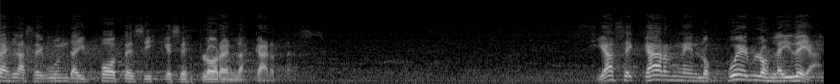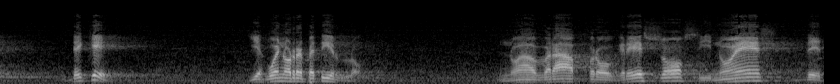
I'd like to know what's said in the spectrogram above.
Esta es la segunda hipótesis que se explora en las cartas. Si hace carne en los pueblos la idea de que, y es bueno repetirlo, no habrá progreso si no es de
